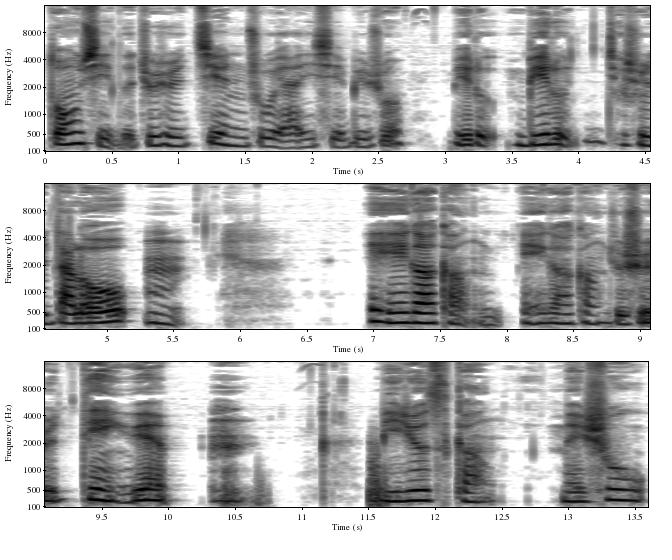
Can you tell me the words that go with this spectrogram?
东西的，就是建筑呀，一些比如说比如比如就是大楼，嗯，映画館映画館就是电影院，美術館美术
